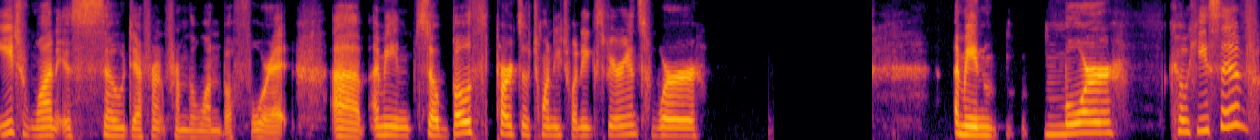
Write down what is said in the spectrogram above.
each one is so different from the one before it. Um, I mean, so both parts of 2020 experience were, I mean, more cohesive.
